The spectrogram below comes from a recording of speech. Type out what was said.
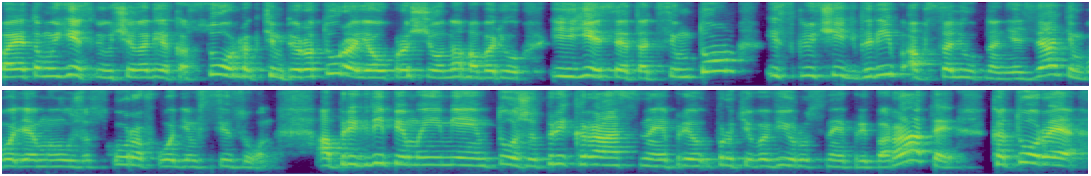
Поэтому если у человека 40 температура, я упрощенно говорю, и есть этот симптом, исключить грипп абсолютно нельзя, тем более мы уже скоро входим в сезон. А при гриппе мы имеем тоже прекрасные противовирусные препараты, которые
